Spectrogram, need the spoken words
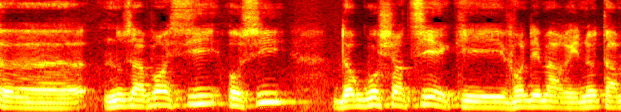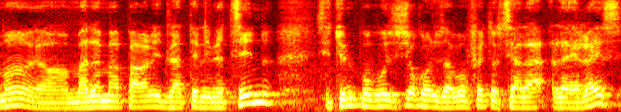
euh, nous avons ici aussi de gros chantiers qui vont démarrer, notamment, Madame a parlé de la télémédecine, c'est une proposition que nous avons faite aussi à l'ARS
